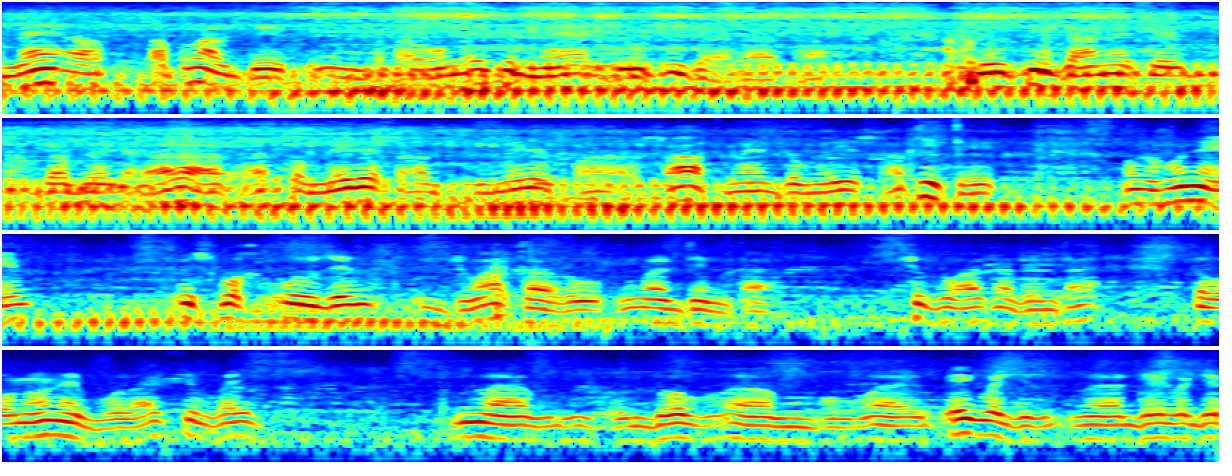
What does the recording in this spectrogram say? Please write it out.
मैं आप अपना देख बताऊँगा कि मैं ड्यूटी जा रहा था। ड्यूटी जाने से जब मैं जा रहा था तो मेरे साथ मेरे साथ में जो मेरे साथी थे उन्होंने इस वक्त उस दिन जुमा का रो- दिन था शुक्रवार का दिन था तो उन्होंने बोला कि भाई दो एक बजे डेढ़ बजे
